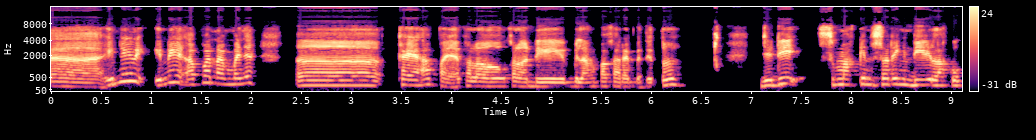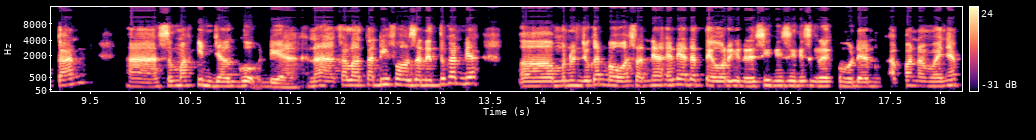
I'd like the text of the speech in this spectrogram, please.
Nah, ini ini apa namanya? eh kayak apa ya? Kalau kalau dibilang pakar rebet itu, jadi semakin sering dilakukan, nah, semakin jago dia. Nah, kalau tadi Fauzan itu kan dia eh, menunjukkan bahwasannya ini ada teori dari sini sini segala kemudian apa namanya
